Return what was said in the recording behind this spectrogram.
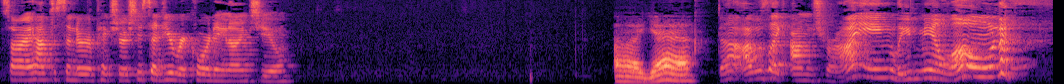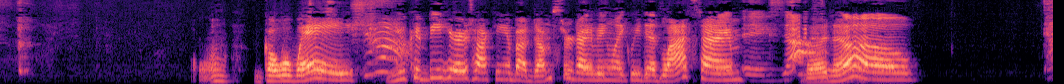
Sorry, I have to send her a picture. She said, You're recording, aren't you? Uh, yeah. Duh. I was like, I'm trying. Leave me alone. Go away. yeah. You could be here talking about dumpster diving like we did last time, Exactly. but no. God.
